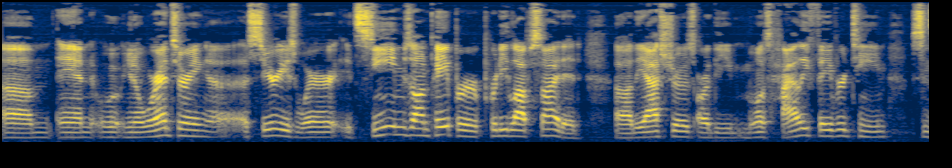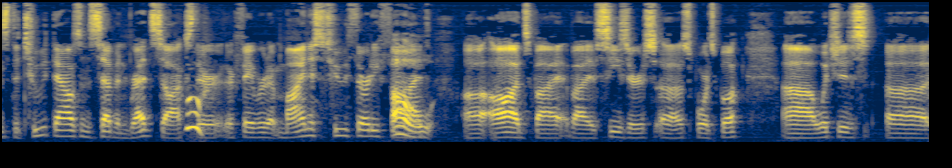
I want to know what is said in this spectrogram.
Um, and, you know, we're entering a, a series where it seems on paper pretty lopsided. Uh, the Astros are the most highly favored team since the 2007 Red Sox. They're, they're favored at minus 235 Oh. uh, odds by by Caesars uh, Sportsbook, uh, which is uh,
